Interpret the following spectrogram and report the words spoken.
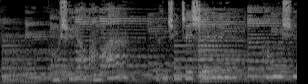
不需要狂欢人群只是空虚。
